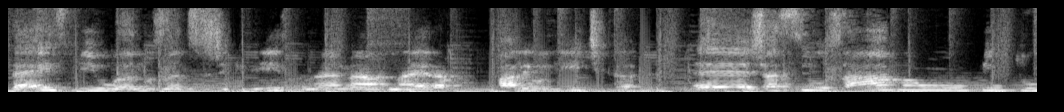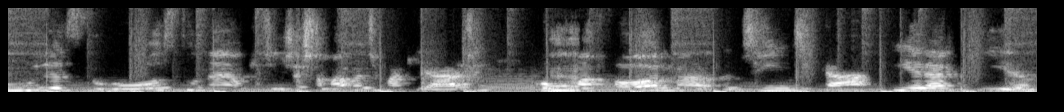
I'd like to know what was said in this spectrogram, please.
10 mil anos antes de Cristo, né, na, na era paleolítica, é, já se usavam pinturas no rosto, né, o que a gente já chamava de maquiagem, como uhum. uma forma de indicar hierarquia.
